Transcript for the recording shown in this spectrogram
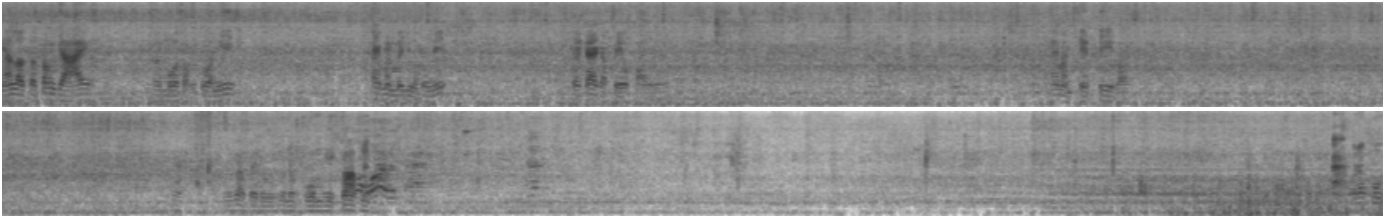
งั้นเราจะต้องย้าย ทอร์โมสองตัวนี้ ให้มันมาอยู่ตรงนี้ ใกล้ๆกับเปลวไฟนะ ให้มันเซฟตี้ไว้นี่เราไปดูอุณหภูมิอีกรอบหนึงอะอุณหภูมิ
